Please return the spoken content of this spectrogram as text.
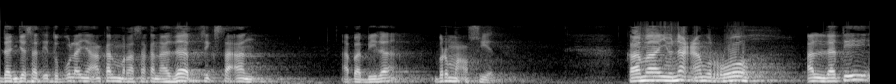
Dan jasad itu pula yang akan merasakan azab siksaan apabila bermaksiat. Kama yun'amur ruh allati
